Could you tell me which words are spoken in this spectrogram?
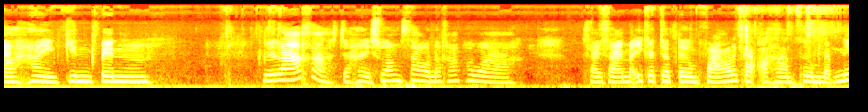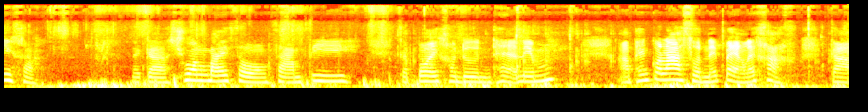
จะให้กินเป็นเวลาค่ะ จะให้ช่วงเศร้านะคะ เพราะว่าสายๆมาอีกก็จะเติมฟางแล้วก็อาหารเสริมแบบนี้ค่ะ แล้วก็ช่วงบ่ายสองสามตีจะปล่อยเขาเดินแทะเล็มอ่าแพงโกล่าสดในแปลงเลยค่ะกะ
